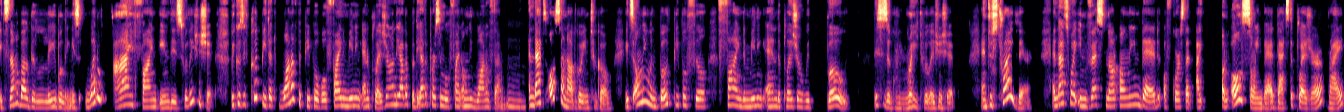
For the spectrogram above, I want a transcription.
It's not about the labeling. Is what do I find in this relationship? Because it could be that one of the people will find meaning and pleasure on the other, but the other person will find only one of them. Mm. And that's also not going to go. It's only when both people feel find the meaning and the pleasure with both. This is a great relationship and to strive there. And that's why invest not only in bed, of course, that I and also in bed, that's the pleasure, right?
